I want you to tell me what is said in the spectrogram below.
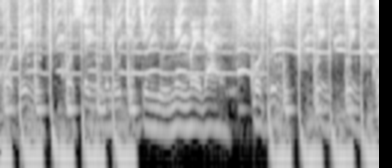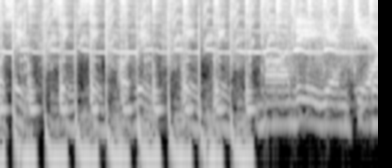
โคตรวิ่งโคตรซิงไม่รู้จริง ๆ อยู่นิ่งไม่ได้โคตรวิ่งวิ่งวิ่งโคตรซิง 的眼睛。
